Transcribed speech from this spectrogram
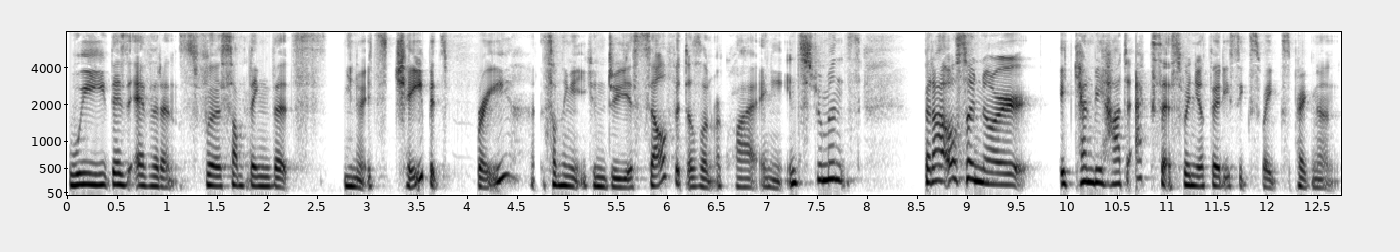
we there's evidence for something that's you know it's cheap, it's free, something that you can do yourself. It doesn't require any instruments. But I also know it can be hard to access when you're 36 weeks pregnant.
